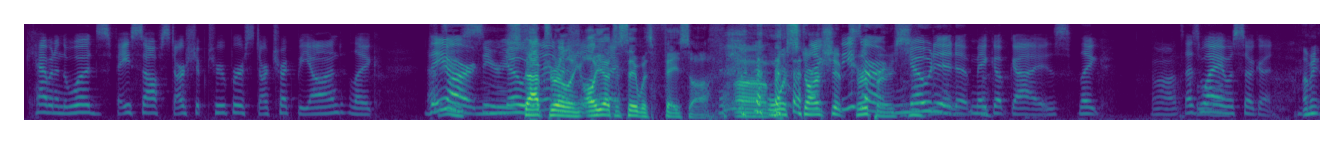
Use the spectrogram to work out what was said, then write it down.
Cabin in the Woods, Face Off, Starship Troopers, Star Trek Beyond. Like they That's are serious. noted Stop drilling. All you have to say was face off. Um, or Like, starship these troopers are noted makeup guys. Like Oh, that's that's cool. why it was so good. I mean,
